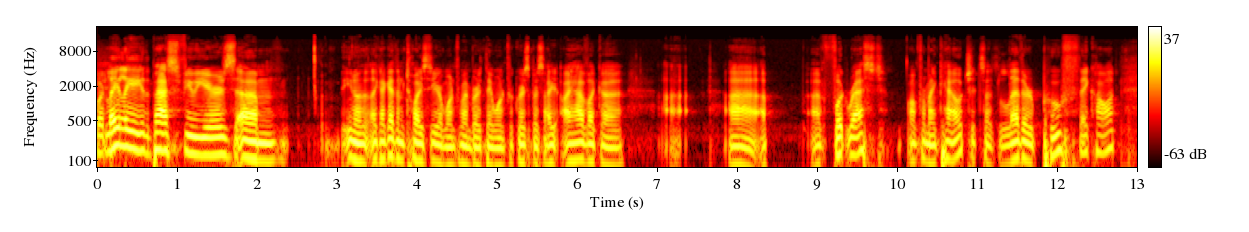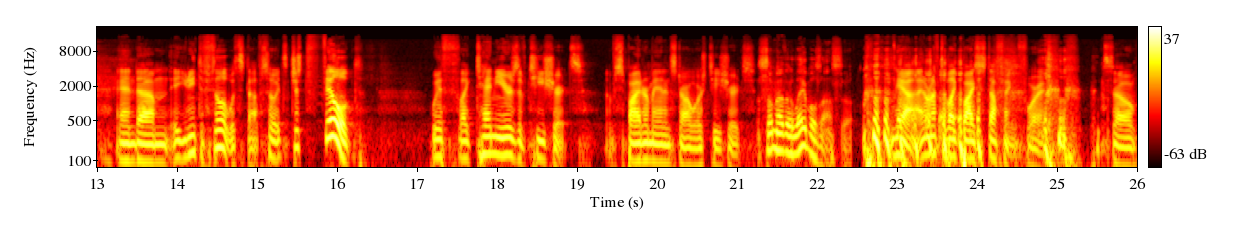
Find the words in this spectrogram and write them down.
but lately, the past few years, um, you know, like I get them twice a year, one for my birthday, one for Christmas. I, I have like a a, a footrest for my couch. It's a leather poof, they call it, and um, it- you need to fill it with stuff. So it's just filled with like ten years of T-shirts of Spider-Man and Star Wars T-shirts. Some other labels on still. yeah, I don't have to like buy stuffing for it. So,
